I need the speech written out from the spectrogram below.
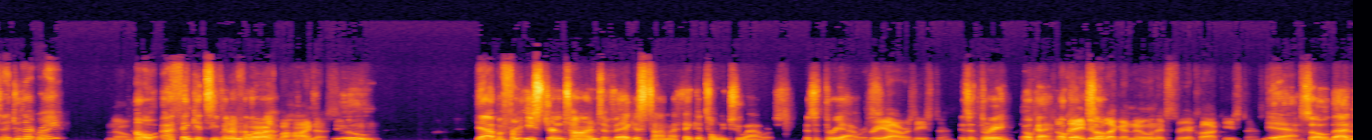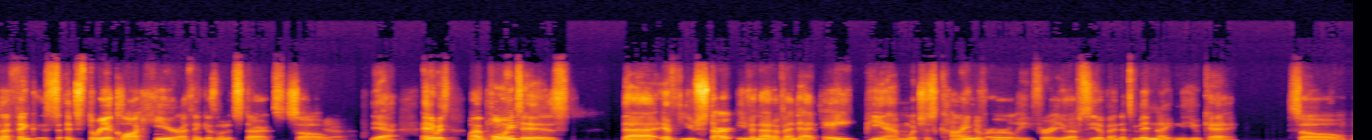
did I do that right? No. No, I think it's even Three another hours hour. behind us. Noon. Yeah, but from Eastern time to Vegas time, I think it's only two hours. Is it three hours? Three hours Eastern. Is it three? Okay. So okay. they do so- like a noon. It's three o'clock Eastern. yeah. So that and I think it's, it's three o'clock here. I think is when it starts. So Yeah. yeah. Anyways, my point is that if you start even that event at 8 p.m., which is kind of early for a UFC mm-hmm. event, it's midnight in the UK. So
